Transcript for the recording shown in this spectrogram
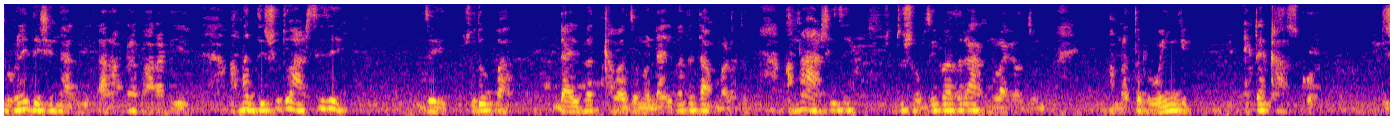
তোরাই দেশের নাগরিক আর আমরা ভাড়াটিয়ে আমার দেশ শুধু আসছি যে যে শুধু ডাইল ভাত খাওয়ার জন্য, ডাইল ভাতের দাম বাড়ার জন্য, আমরা আসি যে শুধু সবজি বাজারে আগুন লাগার জন্য। আমরা তো রোহিঙ্গে। একটা কাজ কর, যে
